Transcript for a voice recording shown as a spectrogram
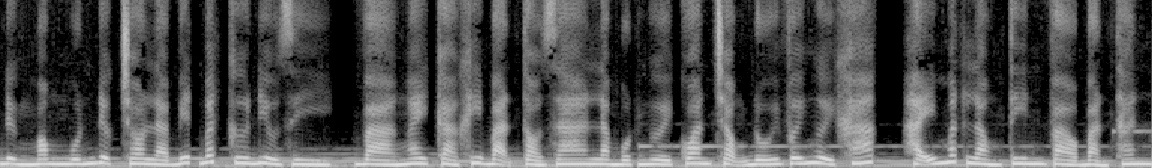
Đừng mong muốn được cho là biết bất cứ điều gì, và ngay cả khi bạn tỏ ra là một người quan trọng đối với người khác, hãy mất lòng tin vào bản thân.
